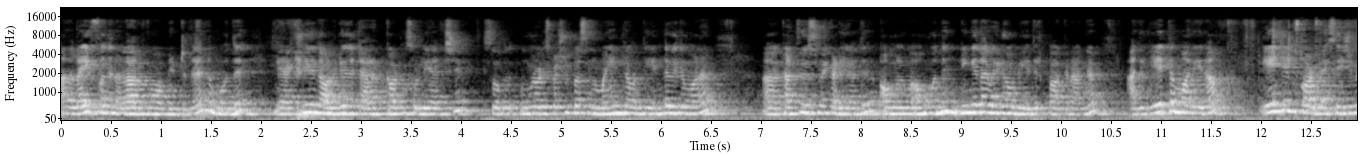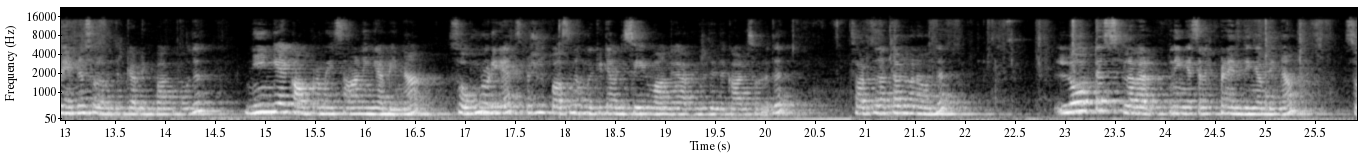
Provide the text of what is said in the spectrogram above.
அந்த லைஃப் வந்து நல்லாயிருக்கும் அப்படின்றத நம்ம வந்து ஆக்சுவலி இந்த ஆல்ரெடி அந்த டேலண்ட் கார்டு சொல்லியாச்சு. ஸோ உங்களோட ஸ்பெஷல் பர்சன் மைண்டில் வந்து எந்த விதமான கன்ஃபியூஸுமே கிடையாது. அவங்க அவங்க வந்து நீங்கள் தான் வேணும் அப்படி எதிர்பார்க்குறாங்க. அதுக்கு ஏற்ற மாதிரி தான் ஏஞ்சல் கார்டு மெசேஜுமே என்ன சொல்ல வந்திருக்கு அப்படின்னு பார்க்கும்போது நீங்கள் காம்ப்ரமைஸ் ஆனீங்க அப்படின்னா ஸோ உங்களுடைய ஸ்பெஷல் பர்சன் உங்ககிட்ட வந்து சேருவாங்க அப்படின்றது இந்த கார்டு சொல்லுது. ஸோ அடுத்தது தேர்ட் வந்து ஃப்ளவர் நீங்க செலக்ட் பண்ணியிருந்தீங்க அப்படின்னா ஸோ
